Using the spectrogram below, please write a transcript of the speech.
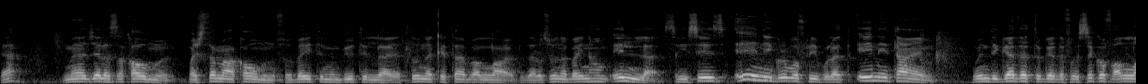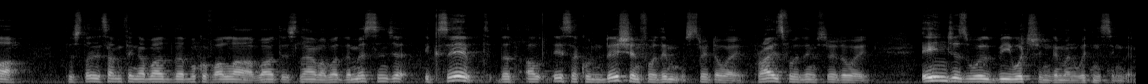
Yeah? ما جلس قوم ما اجتمع قوم في بيت من بيوت الله يتلون كتاب الله يتدارسون بينهم إلا so he says any group of people at any time when they gather together for the sake of Allah to study something about the book of Allah, about Islam, about the messenger, except that it's a condition for them straight away, prize for them straight away. Angels will be watching them and witnessing them.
